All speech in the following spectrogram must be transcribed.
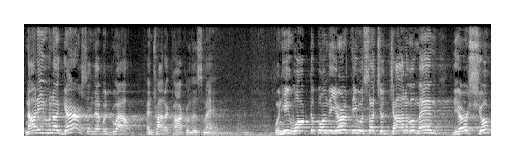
not even a garrison that would go out and try to conquer this man. When he walked upon the earth, he was such a giant of a man, the earth shook.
